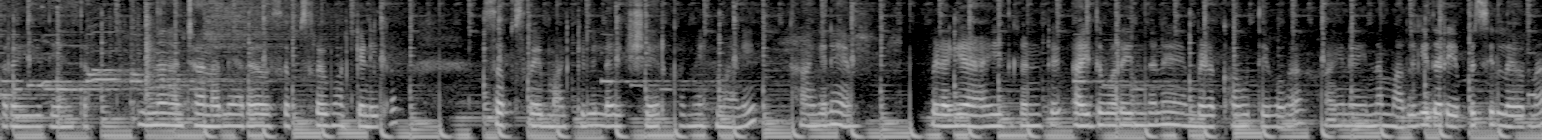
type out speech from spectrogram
ಥರ ಇದೆ ಅಂತ. ಇನ್ನು ನನ್ನ ಚಾನಲ್ ಯಾರು ಸಬ್ಸ್ಕ್ರೈಬ್ ಮಾಡ್ಕೊಂಡಿಲ್ಲ ಸಬ್ಸ್ಕ್ರೈಬ್ ಮಾಡ್ಕೊಳ್ಳಿ ಲೈಕ್ ಶೇರ್ ಕಮೆಂಟ್ ಮಾಡಿ. ಹಾಗೆಯೇ ಬೆಳಗ್ಗೆ ಐದು ಗಂಟೆ, ಐದೂವರೆಯಿಂದನೇ ಬೆಳಕಾಗುತ್ತೆ ಇವಾಗ. ಹಾಗೆಯೇ ಇನ್ನು ಮಲಗಿದ್ದಾರೆ ಎಬ್ಬಿಸಿಲ್ಲ ಇವ್ರನ್ನ.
